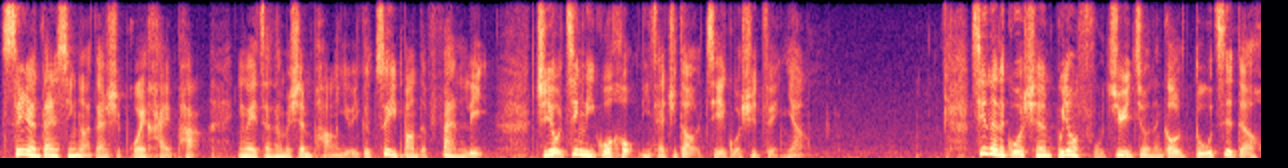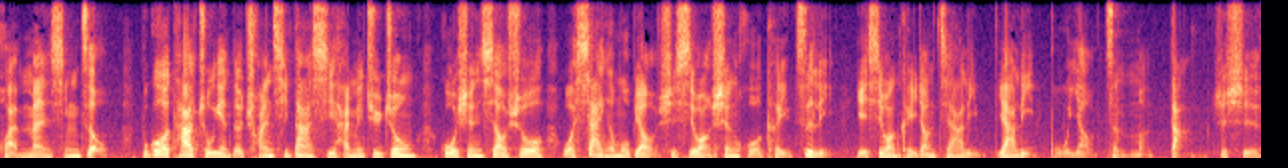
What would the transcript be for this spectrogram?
虽然担心啊，但是不会害怕，因为在他们身旁有一个最棒的范例。只有尽力过后，你才知道结果是怎样。现在的郭生不用辅具就能够独自的缓慢行走。不过他主演的传奇大戏还没剧终，郭生笑说：“我下一个目标是希望生活可以自理，也希望可以让家里压力不要这么大。”这是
